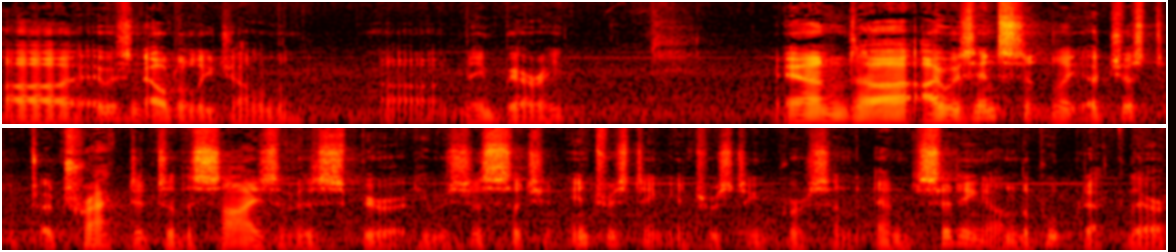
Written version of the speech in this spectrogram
Uh, it was an elderly gentleman uh, named Barry. And uh, I was instantly uh, just attracted to the size of his spirit. He was just such an interesting, interesting person. And sitting on the poop deck there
